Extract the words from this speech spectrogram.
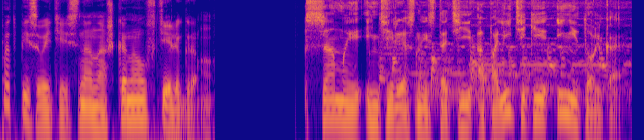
Подписывайтесь на наш канал в Телеграм. Самые интересные статьи о политике и не только –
